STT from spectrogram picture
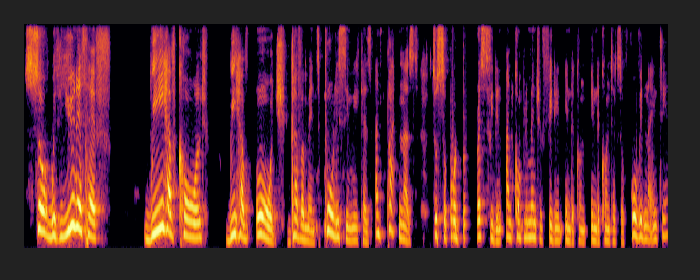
So with UNICEF, we have called we have urged governments, policymakers, and partners to support breastfeeding and complementary feeding in the, in the context of COVID-19.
